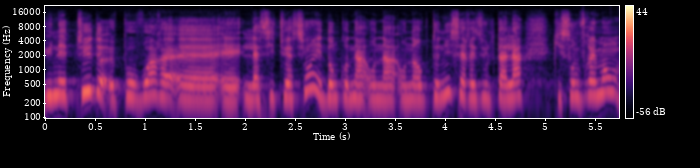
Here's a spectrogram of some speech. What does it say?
une étude pour voir la situation et donc on a, on a, on a obtenu ces résultats-là qui sont vraiment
